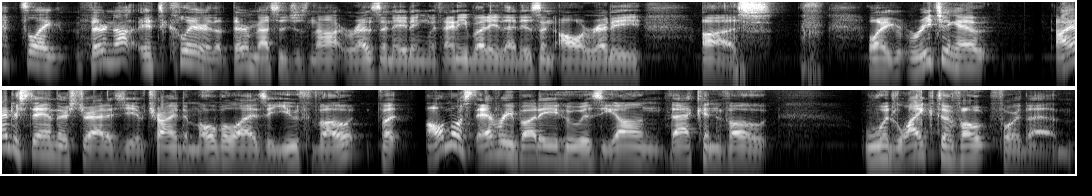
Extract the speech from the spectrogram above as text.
it's like they're not. It's clear that their message is not resonating with anybody that isn't already us. like reaching out. I understand their strategy of trying to mobilize a youth vote, but almost everybody who is young that can vote would like to vote for them.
